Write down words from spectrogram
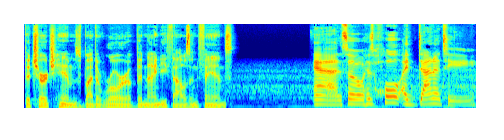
the church hymns by the roar of the 90,000 fans. And so his whole identity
